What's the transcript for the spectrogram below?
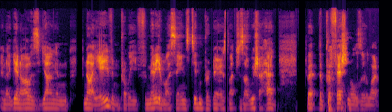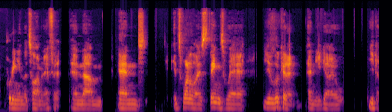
And again, I was young and naive, and probably for many of my scenes didn't prepare as much as I wish I had. But the professionals are like putting in the time and effort, and um, and it's one of those things where you look at it and you go, you know,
